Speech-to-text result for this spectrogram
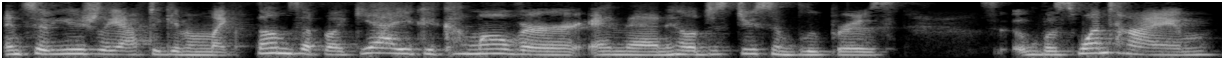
and so usually I have to give him like thumbs up, like, yeah, you could come over. And then he'll just do some bloopers. Was one time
